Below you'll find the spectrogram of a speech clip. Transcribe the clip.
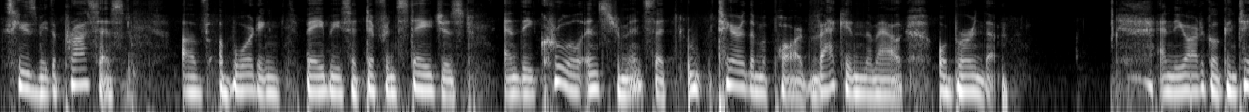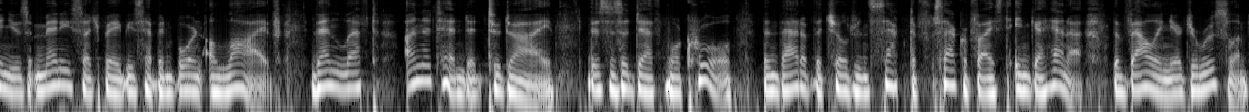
excuse me, the process of aborting babies at different stages and the cruel instruments that tear them apart, vacuum them out, or burn them. And the article continues many such babies have been born alive, then left unattended to die. This is a death more cruel than that of the children sac- sacrificed in Gehenna, the valley near Jerusalem,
